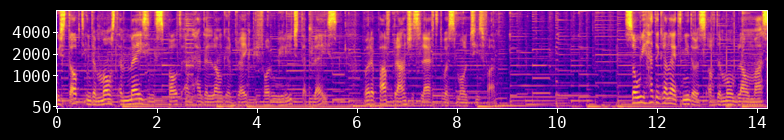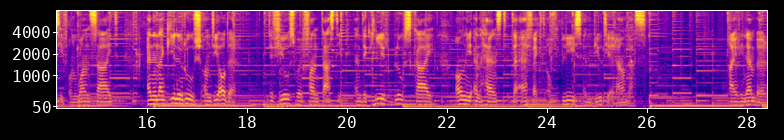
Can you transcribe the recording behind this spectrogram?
We stopped in the most amazing spot and had a longer break before we reached a place where a path branches left to a small cheese farm. So we had the granite needles of the Mont Blanc Massif on one side and an Aiguille Rouge on the other. The views were fantastic and the clear blue sky only enhanced the effect of bliss and beauty around us. I remember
